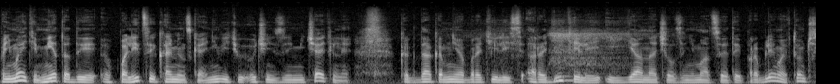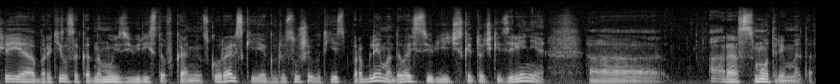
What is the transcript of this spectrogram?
Понимаете, методы полиции Каменской, они ведь очень замечательные. Когда ко мне обратились родители, и я начал начал заниматься этой проблемой, в том числе я обратился к одному из юристов Каменск-Уральский. Я говорю, слушай, вот есть проблема, давайте с юридической точки зрения э, рассмотрим это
